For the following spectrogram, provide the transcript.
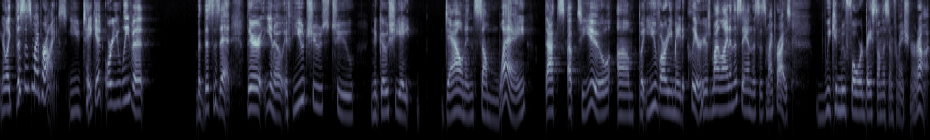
You're like, This is my price. You take it or you leave it, but this is it. There, you know, if you choose to negotiate down in some way, that's up to you. Um, but you've already made it clear. Here's my line in the sand. This is my price. We can move forward based on this information or not.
